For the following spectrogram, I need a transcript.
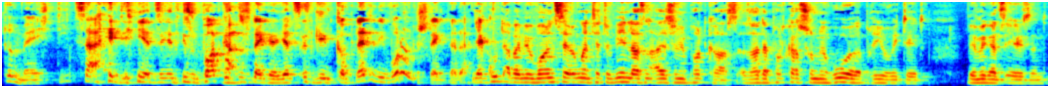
Stimmt, wenn ich die Zeit, die ich jetzt hier in diesem Podcast stecke, jetzt in- komplett in die Wohnung gesteckt hätte. Ja gut, aber wir wollen es ja irgendwann tätowieren lassen, alles für den Podcast. Also hat der Podcast schon eine hohe Priorität, wenn wir ganz ehrlich sind.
